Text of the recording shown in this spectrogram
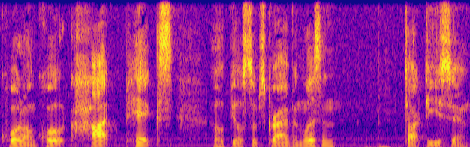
quote unquote hot picks. I hope you'll subscribe and listen. Talk to you soon.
